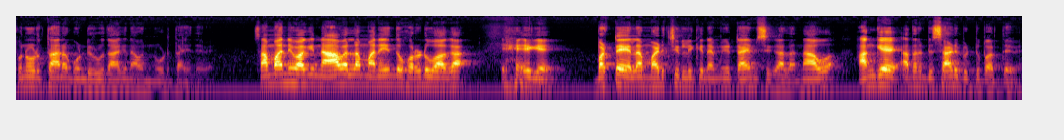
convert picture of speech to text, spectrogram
ಪುನರುತ್ಥಾನಗೊಂಡಿರುವುದಾಗಿ ನಾವು ನೋಡ್ತಾ ಇದ್ದೇವೆ. ಸಾಮಾನ್ಯವಾಗಿ ನಾವೆಲ್ಲ ಮನೆಯಿಂದ ಹೊರಡುವಾಗ ಹೇಗೆ ಬಟ್ಟೆ ಎಲ್ಲ ಮಡಚಿರಲಿಕ್ಕೆ ನಮಗೆ ಟೈಮ್ ಸಿಗಲ್ಲ. ನಾವು ಹಾಗೆ ಅದನ್ನು ಬಿಸಾಡಿ ಬಿಟ್ಟು ಬರ್ತೇವೆ.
